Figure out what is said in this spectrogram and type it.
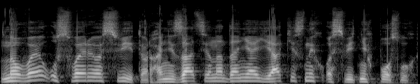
Нове у сфері освіти організація надання якісних освітніх послуг.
